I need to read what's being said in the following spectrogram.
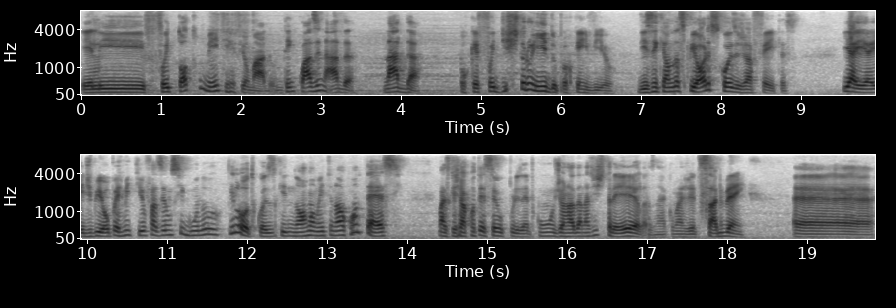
ele foi totalmente refilmado. Não tem quase nada. Nada. Porque foi destruído por quem viu. Dizem que é uma das piores coisas já feitas. E aí a HBO permitiu fazer um segundo piloto, coisa que normalmente não acontece, mas que já aconteceu, por exemplo, com Jornada nas Estrelas, né, como a gente sabe bem. É,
